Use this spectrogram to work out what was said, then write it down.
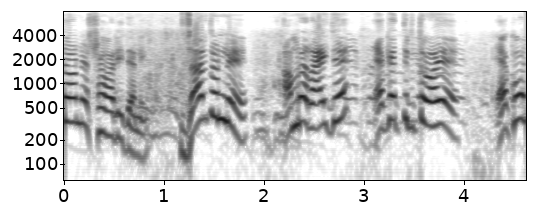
ধরনের সহায়তা নেই যার জন্যে আমরা রাইজে একত্রিত হয়ে এখন,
